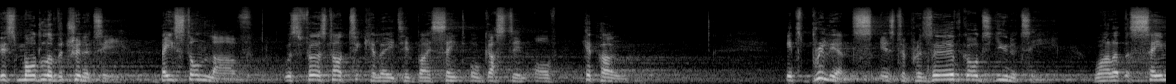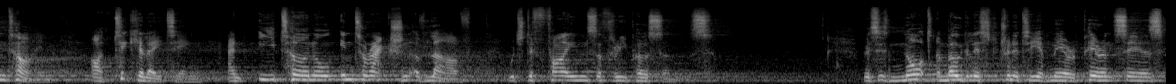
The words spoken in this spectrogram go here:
This model of the Trinity, based on love, was first articulated by St. Augustine of Hippo. Its brilliance is to preserve God's unity while at the same time articulating an eternal interaction of love which defines the three persons. This is not a modalist trinity of mere appearances,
